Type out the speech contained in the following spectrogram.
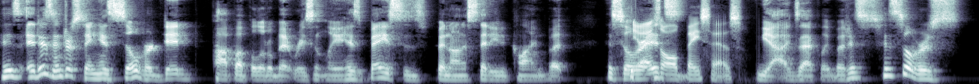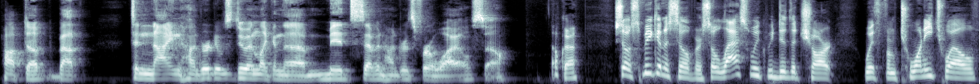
His it is interesting. His silver did pop up a little bit recently. His base has been on a steady decline, but his silver, yeah, it's- all base has. yeah, exactly. But his his silver's popped up about to nine hundred. It was doing like in the mid seven hundreds for a while. So Okay. So speaking of silver, so last week we did the chart with from 2012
